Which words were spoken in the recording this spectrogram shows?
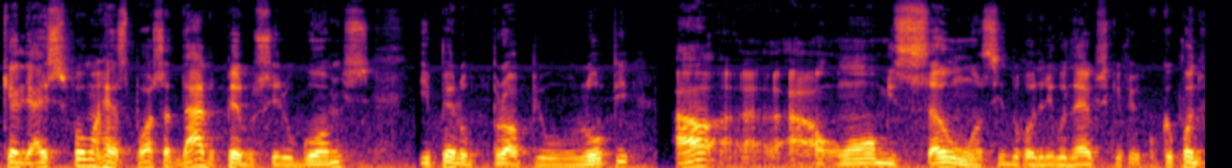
que aliás foi uma resposta dada pelo Ciro Gomes e pelo próprio Lupe a, a, a uma omissão assim, do Rodrigo Neves, que ficou, quando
